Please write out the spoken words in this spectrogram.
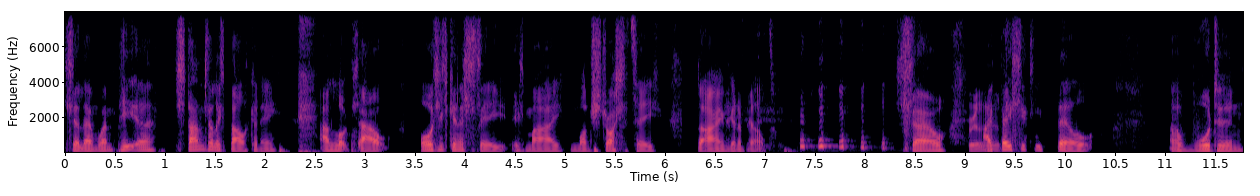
So then when Peter stands on his balcony and looks out, all he's gonna see is my monstrosity that I'm gonna build. So I basically built a wooden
